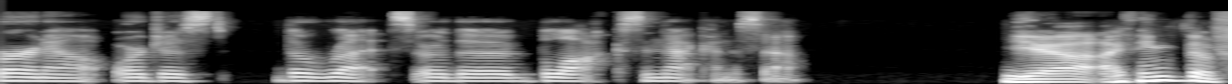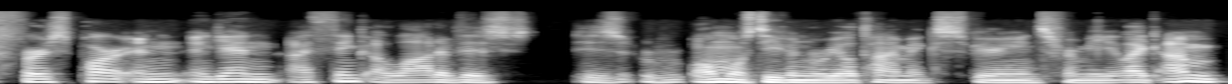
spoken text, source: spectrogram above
burnout or just the ruts or the blocks and that kind of stuff? Yeah, I think the first part, and again, I think a lot of this is almost even real time experience for me. Like I'm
